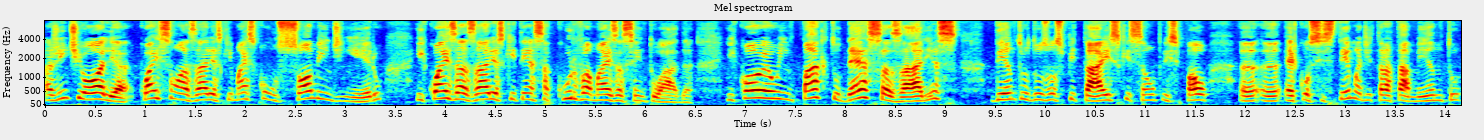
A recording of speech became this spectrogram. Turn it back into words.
a gente olha quais são as áreas que mais consomem dinheiro e quais as áreas que têm essa curva mais acentuada. E qual é o impacto dessas áreas dentro dos hospitais, que são o principal uh, uh, ecossistema de tratamento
